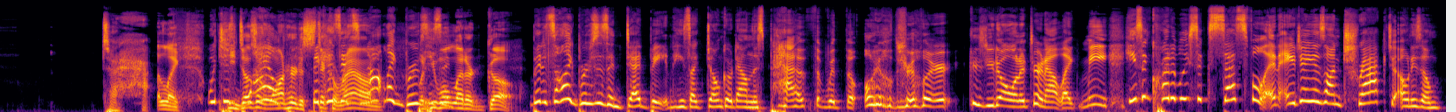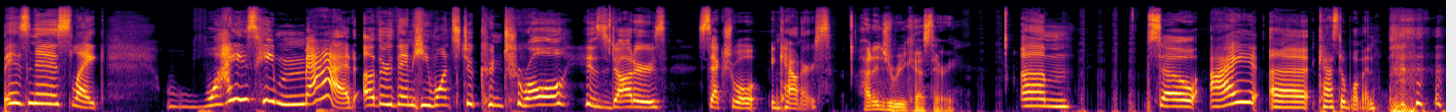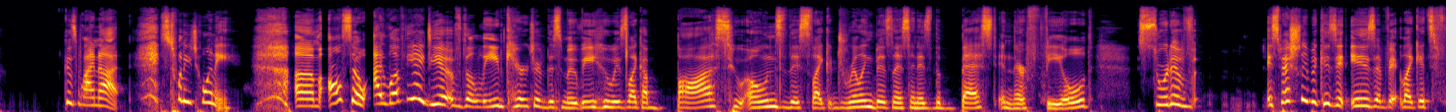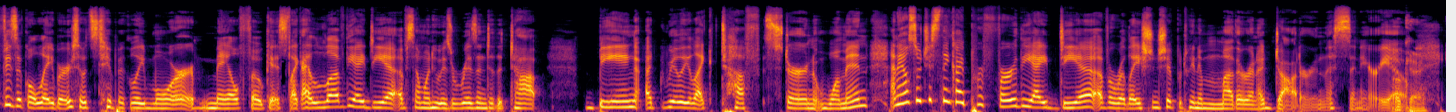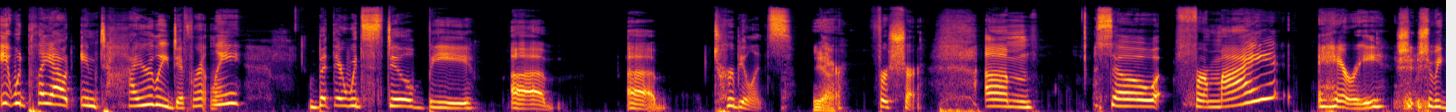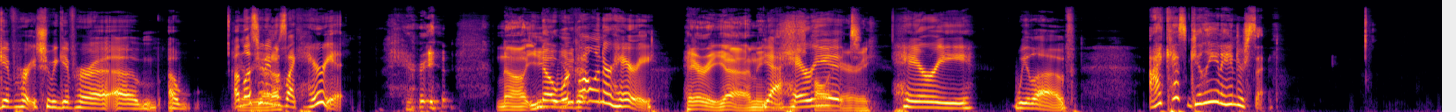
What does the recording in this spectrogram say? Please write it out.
to ha- like. Which is he doesn't wild, want her to stick because it's around, not like Bruce but he won't a- let her go. But it's not like Bruce is a deadbeat and he's like, don't go down this path with the oil driller because you don't want to turn out like me. He's incredibly successful and AJ is on track to own his own business. Like, why is he mad other than he wants to control his daughter's sexual encounters? How did you recast Harry? Um, so I uh cast a woman because why not? It's 2020. Um, also, I love the idea of the lead character of this movie who is like a boss who owns this like drilling business and is the best in their field. Sort of, especially because it is a ve- like it's physical labor, so it's typically more male focused. Like I love the idea of someone who has risen to the top being a really like tough, stern woman. And I also just think I prefer the idea of a relationship between a mother and a daughter in this scenario. Okay. It would play out entirely differently, but there would still be uh, uh, turbulence Yeah. there for sure. Um, so for my Harry, sh- should we give her? Should we give her a, a, a unless her name was like Harriet? Harriet? No, you, no, we're calling her Harry. Harry. Yeah, I mean, yeah, you just call her Harriet. Harry. Harry, we love. I guess Gillian Anderson.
